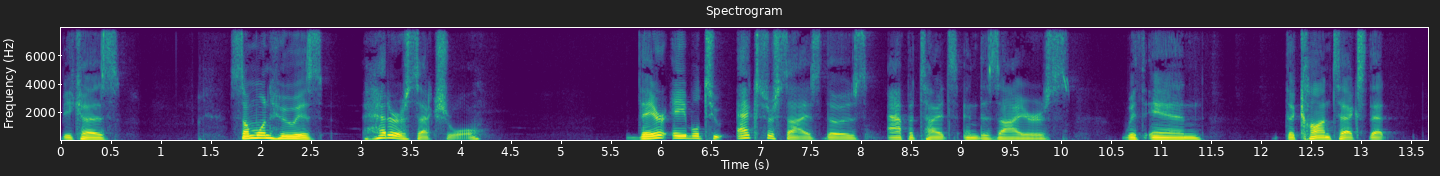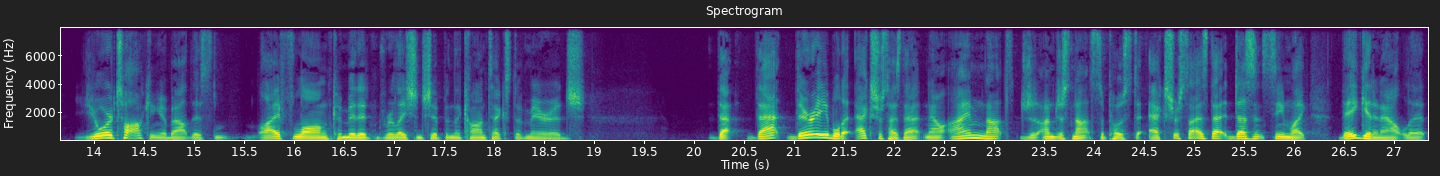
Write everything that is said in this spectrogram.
because someone who is heterosexual they're able to exercise those appetites and desires within the context that you're talking about this lifelong committed relationship in the context of marriage that that they're able to exercise that. Now i'm not i'm just not supposed to exercise that. It doesn't seem like they get an outlet.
